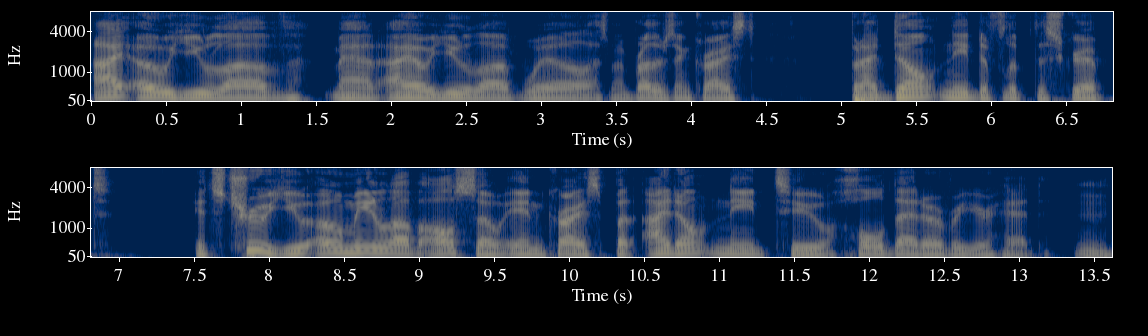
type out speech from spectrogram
I owe you love, Matt. I owe you love, Will, as my brothers in Christ. But I don't need to flip the script. It's true, you owe me love also in Christ, but I don't need to hold that over your head. Mm.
